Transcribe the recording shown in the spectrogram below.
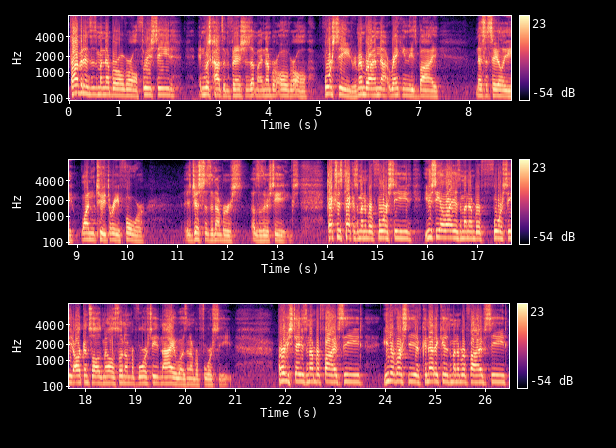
Providence is my number overall three seed. And Wisconsin finishes up my number overall four seed. Remember, I'm not ranking these by necessarily one, two, three, four. It's just as the numbers of their seedings. Texas Tech is my number four seed. UCLA is my number four seed. Arkansas is my also number four seed. And Iowa is a number four seed. Murray State is a number five seed. University of Connecticut is my number five seed.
